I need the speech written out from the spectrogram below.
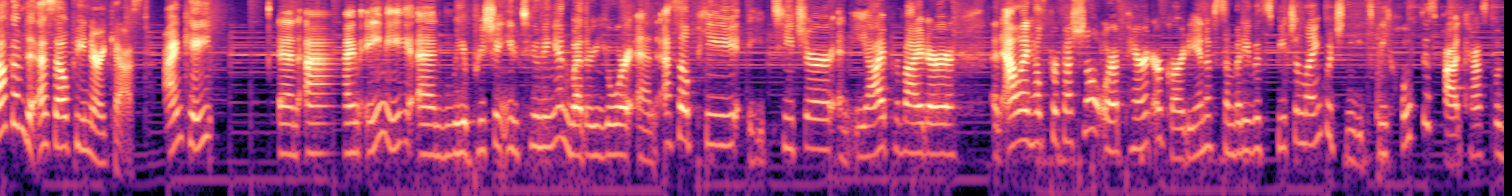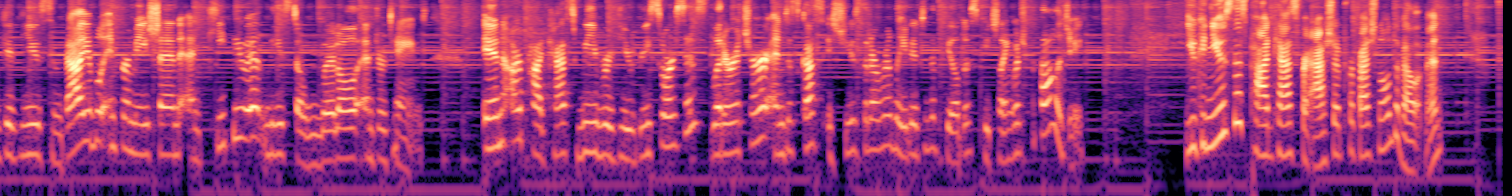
Welcome to SLP Nerdcast. I'm Kate. And I'm Amy, and we appreciate you tuning in, whether you're an SLP, a teacher, an EI provider, an allied health professional, or a parent or guardian of somebody with speech and language needs. We hope this podcast will give you some valuable information and keep you at least a little entertained. In our podcast, we review resources, literature, and discuss issues that are related to the field of speech language pathology. You can use this podcast for ASHA professional development.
